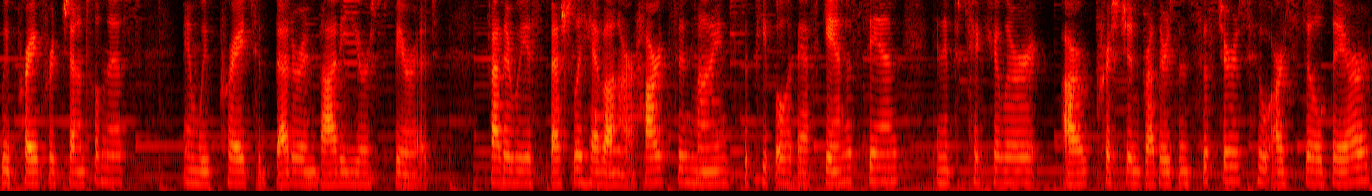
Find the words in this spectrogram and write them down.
we pray for gentleness, and we pray to better embody your spirit. Father, we especially have on our hearts and minds the people of Afghanistan, and in particular, our Christian brothers and sisters who are still there.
